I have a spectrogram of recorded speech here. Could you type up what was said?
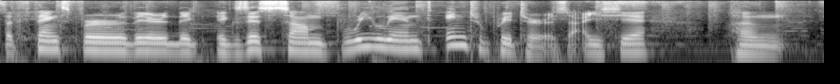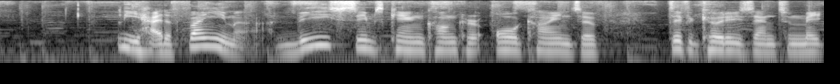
But thanks for there, there exist some brilliant interpreters 啊，一些很厉害的翻译们啊。These sims can conquer all kinds of difficulties and to make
